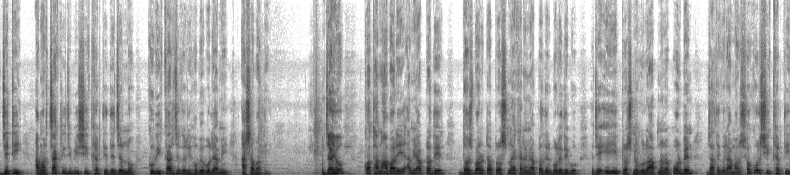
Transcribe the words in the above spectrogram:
যেটি আমার চাকরিজীবী শিক্ষার্থীদের জন্য খুবই কার্যকরী হবে বলে আমি আশাবাদী। যাই হোক, কথা না বাড়িয়ে আমি আপনাদের দশ বারোটা প্রশ্ন এখানে আমি আপনাদের বলে দিব যে এই প্রশ্নগুলো আপনারা পড়বেন যাতে করে আমার সকল শিক্ষার্থী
